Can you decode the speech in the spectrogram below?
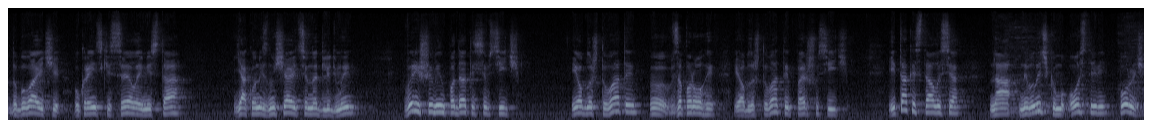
добуваючи українські села і міста, як вони знущаються над людьми, вирішив він податися в Січ і облаштувати в Запороги, і облаштувати першу Січ. І так і сталося на невеличкому острові поруч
